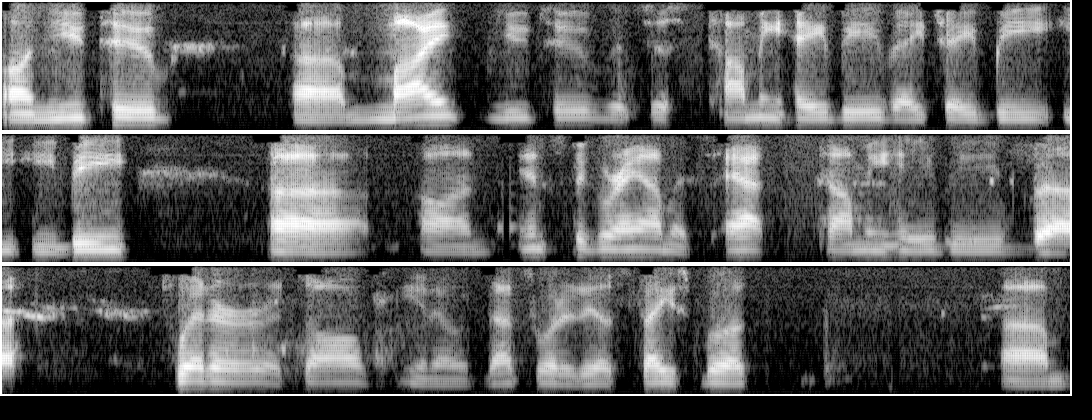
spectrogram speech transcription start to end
on YouTube. Uh, my YouTube is just Tommy Habeeb, H A B E E B. On Instagram, it's at Tommy Habeeb. Uh, Twitter, it's all you know. That's what it is. Facebook, um,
